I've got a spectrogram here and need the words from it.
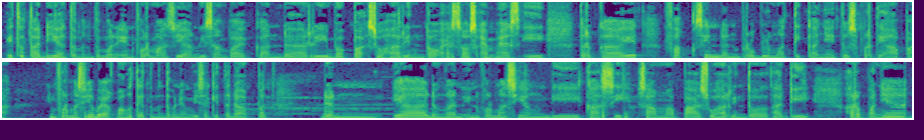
itu tadi ya teman-teman informasi yang disampaikan dari Bapak Suharinto Esos MSI terkait vaksin dan problematikanya itu seperti apa. Informasinya banyak banget ya teman-teman yang bisa kita dapat dan ya dengan informasi yang dikasih sama Pak Suharinto tadi, harapannya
